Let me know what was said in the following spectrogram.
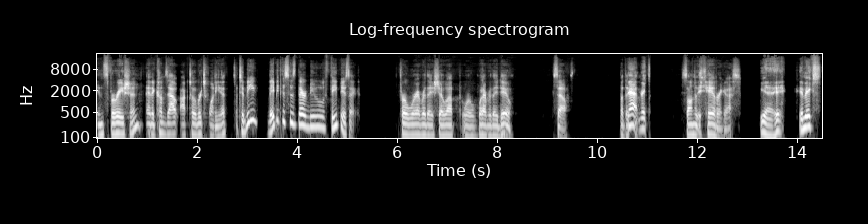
Inspiration, and it comes out October twentieth. To me, maybe this is their new theme music for wherever they show up or whatever they do. So, but the yeah, song of the tailor, I guess. Yeah, it, it makes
